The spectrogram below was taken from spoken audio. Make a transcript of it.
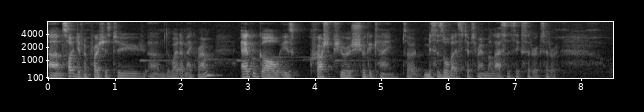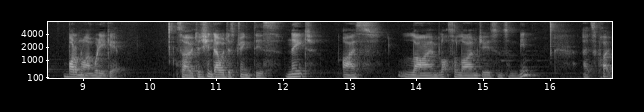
um, slightly different approaches to um, the way they make rum. Agricole is crushed pure sugar cane, so it misses all those steps around molasses, etc., etc. Bottom line, what do you get? So traditionally, they would just drink this neat ice, lime, lots of lime juice and some mint. It's quite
